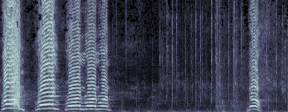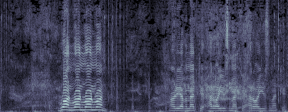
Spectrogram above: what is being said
Run! Run! Run! Run! Run! No! Run! Run! Run! Run! I already have a medkit. How do I use the medkit? How do I use the medkit?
